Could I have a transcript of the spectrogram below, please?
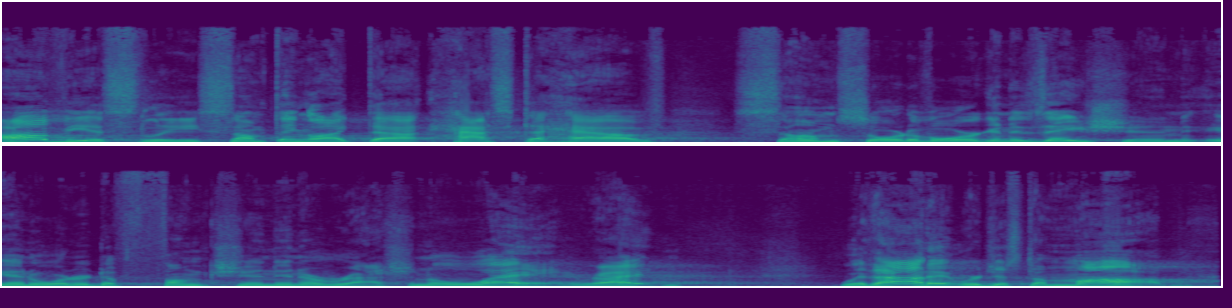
Obviously, something like that has to have some sort of organization in order to function in a rational way, right? Without it, we're just a mob.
